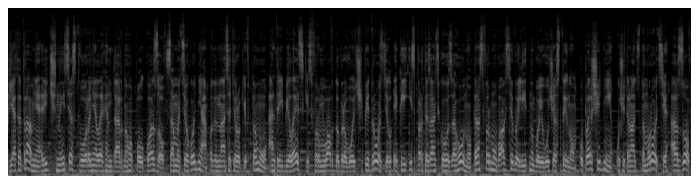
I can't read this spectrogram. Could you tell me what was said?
5 травня річниця створення легендарного полку Азов. Саме цього дня, 11 років тому, Андрій Білецький сформував добровольчий підрозділ, який із партизанського загону трансформувався в елітну бойову частину. У перші дні, у 14-му році, Азов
